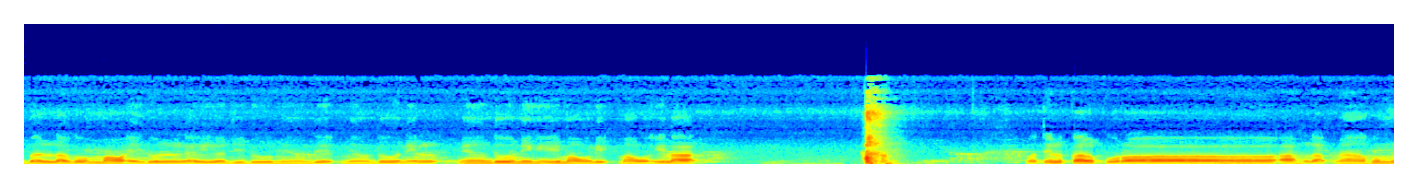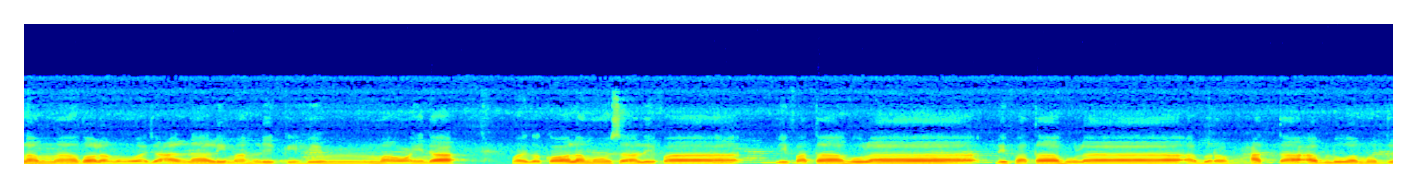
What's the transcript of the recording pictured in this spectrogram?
بل لهم موعد لن يجدوا من دون من دونه موئلا وتلك القرى أهلكناهم لما ظلموا وجعلنا لمهلكهم موعدا Wa qala Musa lifa lifatahula lifatahula abroh hatta abluwa muj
